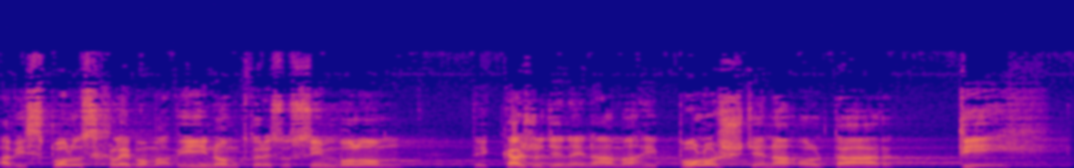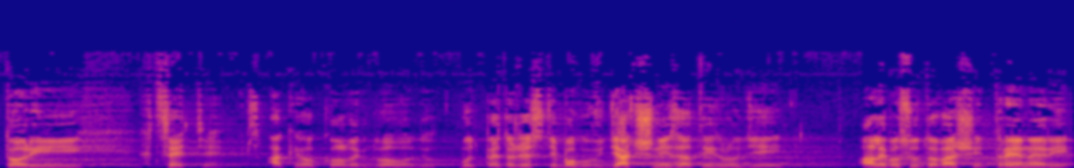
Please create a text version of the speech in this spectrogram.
a vy spolu s chlebom a vínom, ktoré sú symbolom tej každodennej námahy, položte na oltár tých, ktorých chcete. Z akéhokoľvek dôvodu. Buď preto, že ste Bohu vďační za tých ľudí, alebo sú to vaši tréneri,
